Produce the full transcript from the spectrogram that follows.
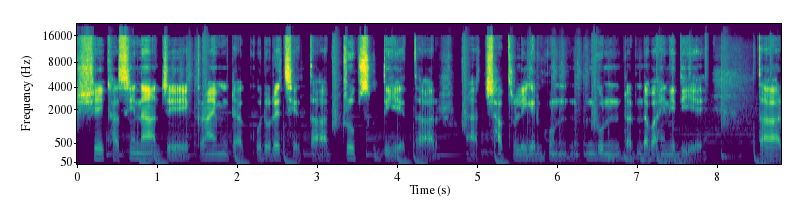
শেখ হাসিনা যে ক্রাইমটা করেছে, তার ট্রুপস দিয়ে, তার ছাত্রলীগের গুন গুন্ডা বাহিনী দিয়ে, তার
